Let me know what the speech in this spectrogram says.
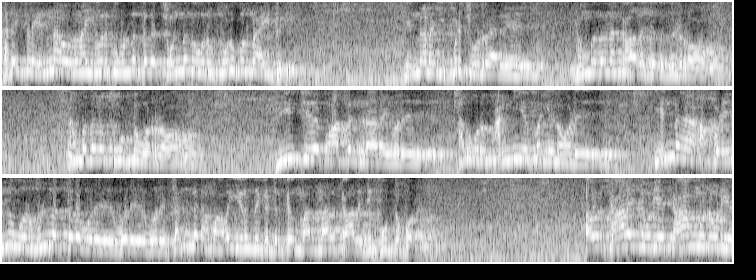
கடைசியில் என்ன ஆகுதுன்னா இவருக்கு உள்ளத்தில் சொன்னது ஒரு குறுகுறுன்னு ஆயிட்டு. என்னடா இப்படி சொல்கிறாரு நம்ம தானே காலேஜில் விடுறோம். நம்ம தானே கூட்டு வர்றோம். பீச்சில் பார்த்தங்கிறாரு இவர். அது ஒரு அந்நிய பையனோடு. என்ன அப்படின்னு ஒரு உள்ளத்தில் ஒரு ஒரு ஒரு சங்கடமாகவே இருந்துக்கிட்டு இருக்கு. மறுநாள் காலேஜ் கூட்டு போகிறேன் அவர் காலேஜுடைய காம்பவுண்டுடைய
